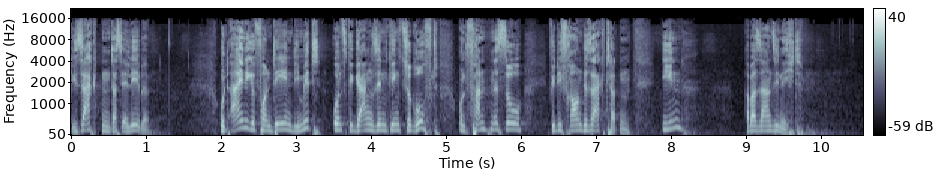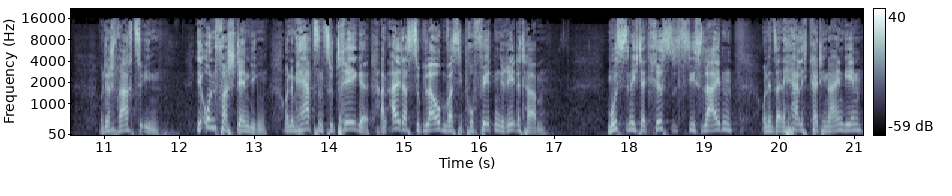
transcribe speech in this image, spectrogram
Die sagten, dass er lebe. Und einige von denen, die mit uns gegangen sind, gingen zur Gruft und fanden es so, wie die Frauen gesagt hatten. Ihn aber sahen sie nicht. Und er sprach zu ihnen, ihr Unverständigen und im Herzen zu träge, an all das zu glauben, was die Propheten geredet haben. Musste nicht der Christus dies leiden und in seine Herrlichkeit hineingehen?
